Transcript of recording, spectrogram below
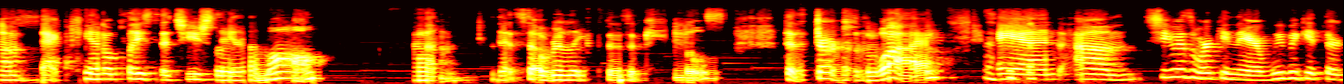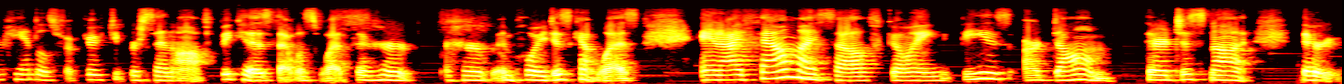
um, that candle place that's usually in the mall um, that sell really expensive candles that starts with a Y. and um, she was working there. We would get their candles for 50% off because that was what the, her her employee discount was. And I found myself going, these are dumb. They're just not. They're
